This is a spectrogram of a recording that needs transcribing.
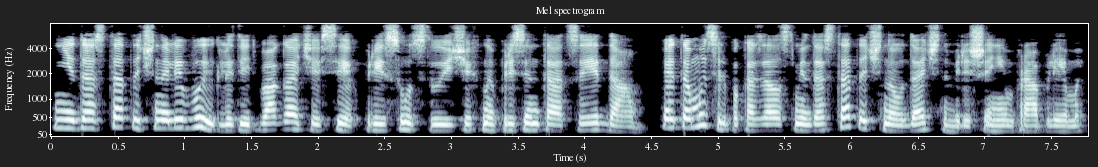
Недостаточно ли выглядеть богаче всех присутствующих на презентации дам? Эта мысль показалась мне достаточно удачным решением проблемы.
